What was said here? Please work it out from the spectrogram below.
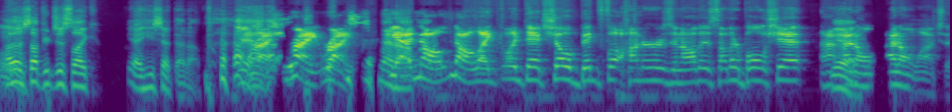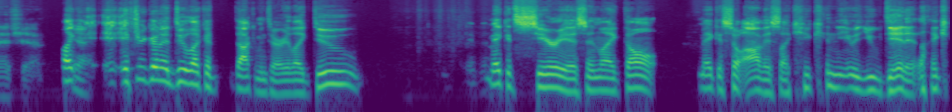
Other Mm. stuff you're just like, yeah, he set that up. Yeah. right, right, right. Yeah, up. no, no, like like that show Bigfoot Hunters and all this other bullshit. I, Yeah. I don't I don't watch that shit. like Yeah. if you're gonna do like a documentary, like do make it serious and like don't make it so obvious. Like you can you, you did it. Like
